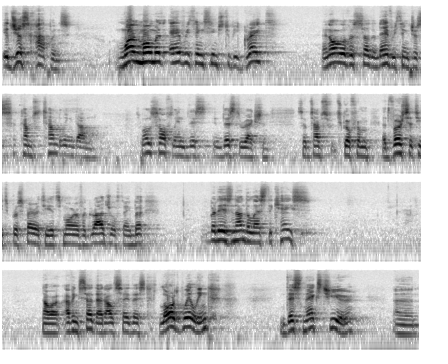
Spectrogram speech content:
It just happens. One moment, everything seems to be great, and all of a sudden, everything just comes tumbling down. It's most often in this, in this direction. Sometimes to go from adversity to prosperity, it's more of a gradual thing, but, but it is nonetheless the case. Now, uh, having said that, I'll say this Lord willing, this next year, um,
